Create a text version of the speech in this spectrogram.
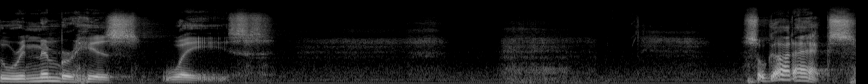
who remember His ways. So God acts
